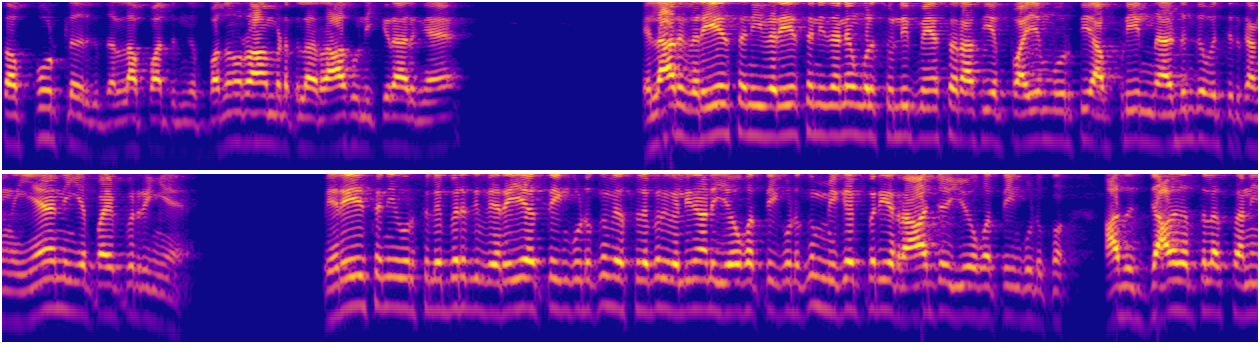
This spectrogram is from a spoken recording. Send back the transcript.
சப்போர்ட்ல இருக்குது நல்லா பார்த்துங்க பதினோராம் இடத்துல ராகு நிக்கிறாருங்க. எல்லாரும் விரையசனி விரயசனி தானே உங்களை சொல்லி மேசராசியை பயமுறுத்தி அப்படியே நடுங்க வச்சிருக்காங்க. ஏன் நீங்கள் பயப்படுறீங்க? விரயசனி ஒரு சில பேருக்கு விரயத்தையும் கொடுக்கும் ஒரு சில பேருக்கு வெளிநாடு யோகத்தையும் கொடுக்கும் மிகப்பெரிய ராஜ யோகத்தையும் கொடுக்கும். அது ஜாதகத்தில் சனி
